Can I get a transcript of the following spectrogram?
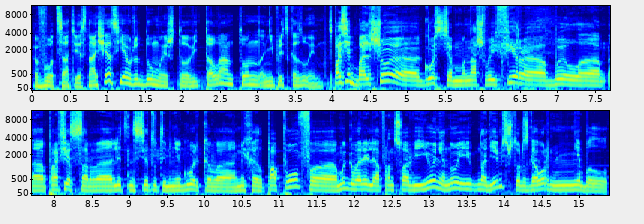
Вот, соответственно. А сейчас я уже думаю, что ведь талант, он непредсказуем. Спасибо большое. Гостем нашего эфира был э, профессор Литинститута имени Горького Михаил Попов. Э, мы говорили о Франсуа Вийоне, ну и надеемся, что разговор не был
